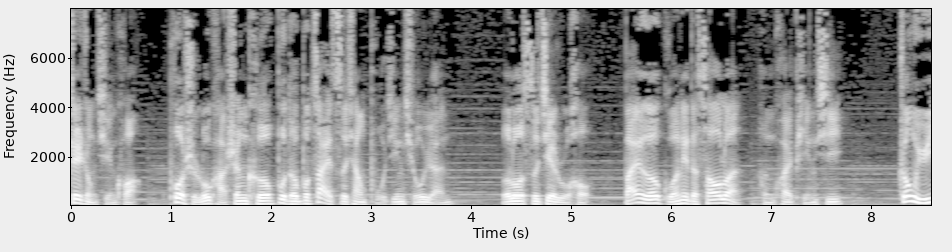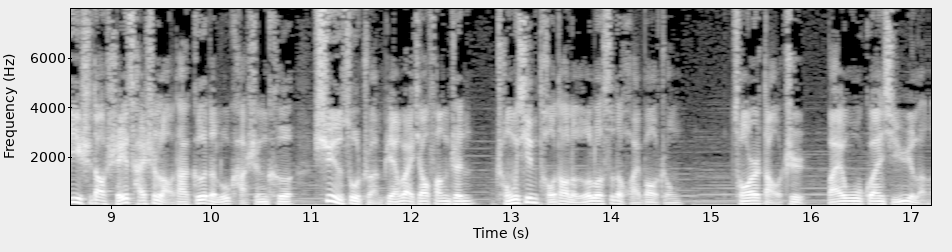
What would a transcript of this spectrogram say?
这种情况迫使卢卡申科不得不再次向普京求援。俄罗斯介入后。白俄国内的骚乱很快平息，终于意识到谁才是老大哥的卢卡申科迅速转变外交方针，重新投到了俄罗斯的怀抱中，从而导致白乌关系遇冷。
